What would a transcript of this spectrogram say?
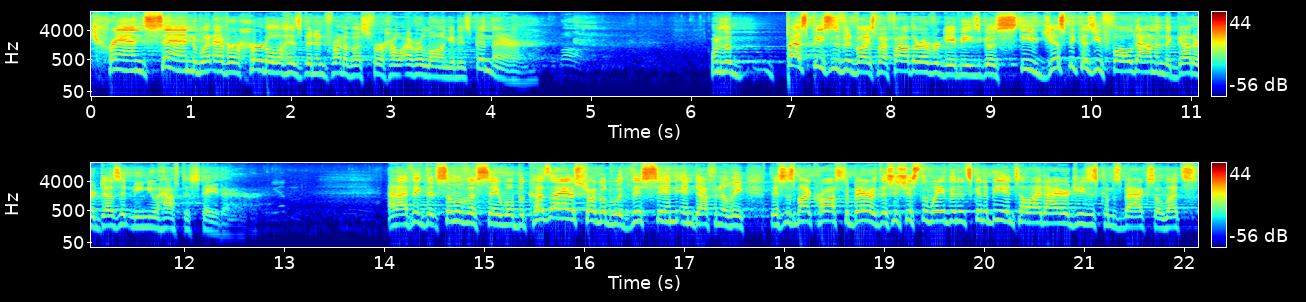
transcend whatever hurdle has been in front of us for however long it has been there. One of the best pieces of advice my father ever gave me is he goes, Steve, just because you fall down in the gutter doesn't mean you have to stay there. And I think that some of us say, well, because I have struggled with this sin indefinitely, this is my cross to bear. This is just the way that it's going to be until I die or Jesus comes back. So let's,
